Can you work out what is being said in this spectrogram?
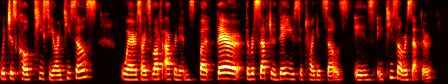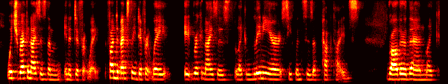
which is called TCR T cells, where, sorry, it's a lot of acronyms, but there, the receptor they use to target cells is a T cell receptor, which recognizes them in a different way, fundamentally different way. It recognizes like linear sequences of peptides rather than like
